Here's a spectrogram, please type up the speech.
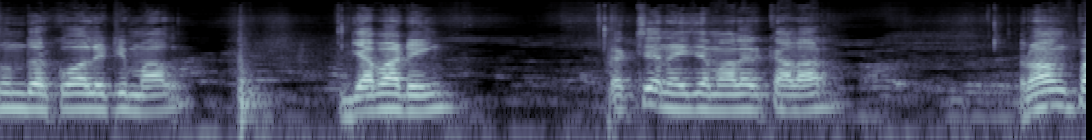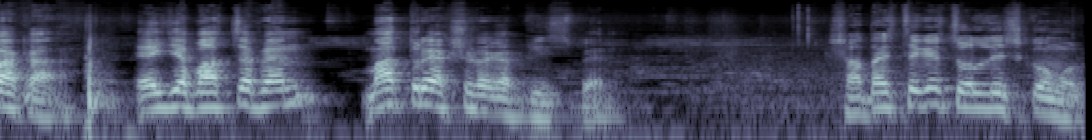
সুন্দর কোয়ালিটি মাল, গ্যাবার্ডিং। দেখছেন, এই যে মালের কালার। রং পাকা। এই যে বাচ্চা ফ্যান মাত্র একশো টাকা পিস ফ্যান সাতাইশ থেকে চল্লিশ কোমর।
